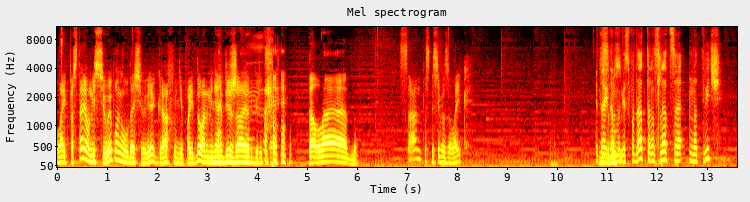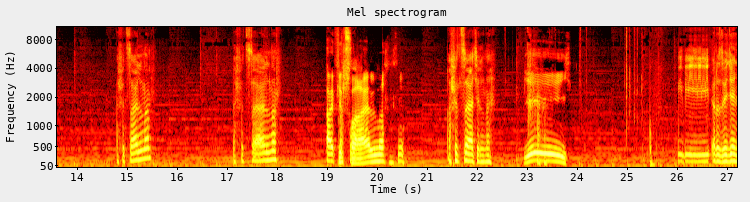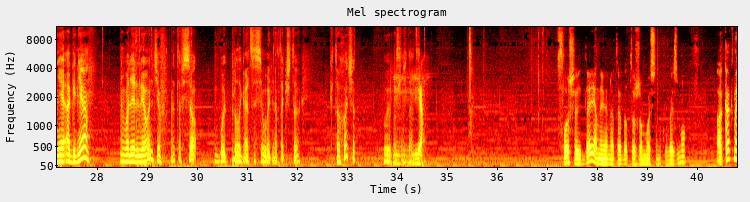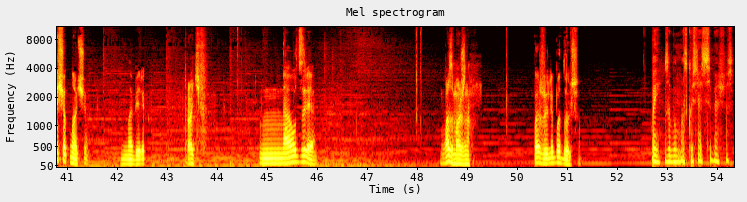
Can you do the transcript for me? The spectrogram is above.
Лайк поставил, миссию выполнил, удачи в игре, к графу не пойду, он меня обижает, говорит. Да ладно. Санта, спасибо за лайк. Итак, дамы и господа, трансляция на Twitch. Официально. Официально. Официально. Официально. Ей! Разведение огня. Валерий Леонтьев. Это все будет прилагаться сегодня. Так что, кто хочет, будет наслаждаться. Я. Слушай, да я, наверное, тогда тоже Мосинку возьму. А как насчет ночи на берег? Против. А вот зря. Возможно. Пожили бы дольше. Ой, забыл маску снять с себя сейчас.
